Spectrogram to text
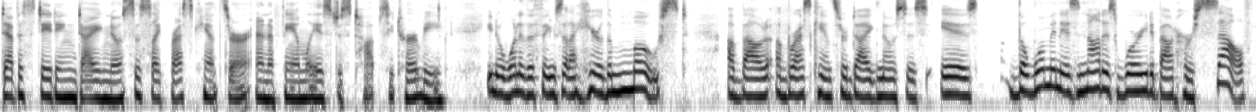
devastating diagnosis like breast cancer, and a family is just topsy turvy. You know, one of the things that I hear the most about a breast cancer diagnosis is the woman is not as worried about herself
